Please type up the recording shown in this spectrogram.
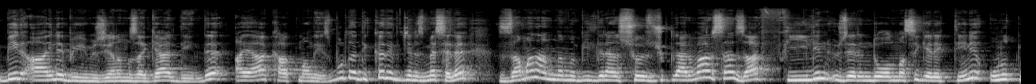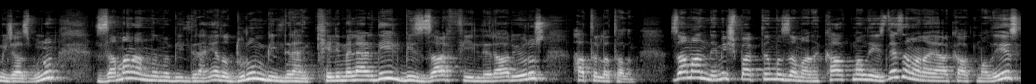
Bir aile büyüğümüz yanımıza geldiğinde ayağa kalkmalıyız. Burada dikkat edeceğiniz mesele zaman anlamı bildiren sözcükler varsa zarf fiilin üzerinde olması gerektiğini unutmayacağız bunun. Zaman anlamı bildiren ya da durum bildiren kelimeler değil biz zarf fiilleri arıyoruz. Hatırlatalım. Zaman demiş baktığımız zaman kalkmalıyız. Ne zaman ayağa kalkmalıyız?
